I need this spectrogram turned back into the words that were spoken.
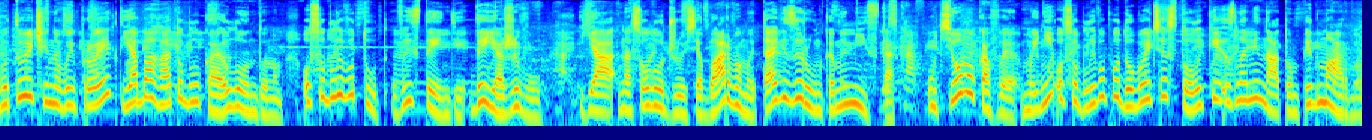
Готуючи новий проект, я багато блукаю Лондоном, особливо тут, в Істенді, де я живу. Я насолоджуюся барвами та візерунками міста. У цьому кафе мені особливо подобаються столики з ламінатом під мармур.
